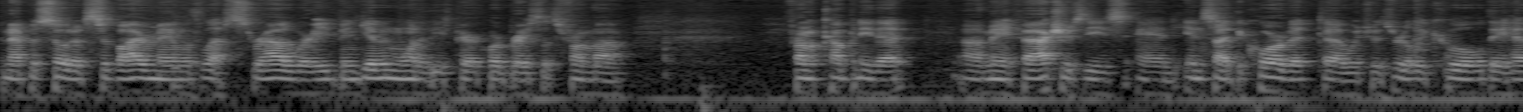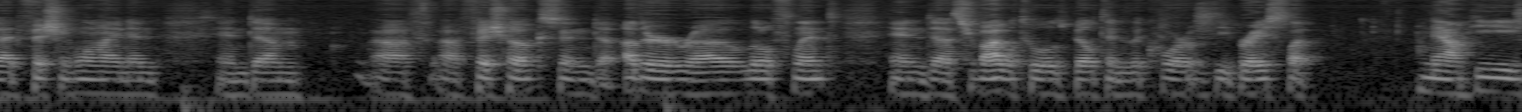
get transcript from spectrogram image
an episode of Survivorman with Les Stroud where he'd been given one of these paracord bracelets from uh, from a company that uh, manufactures these, and inside the core of it, uh, which was really cool, they had fishing line and and um, uh, uh, fish hooks and other little flint and survival tools built into the core of the bracelet. Now he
